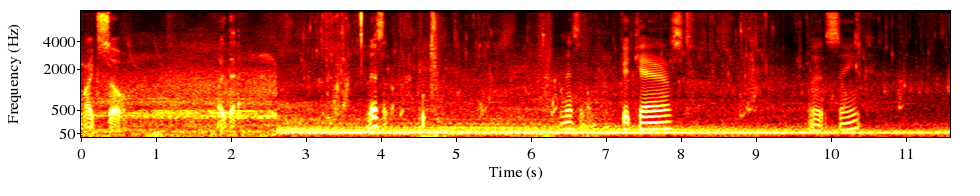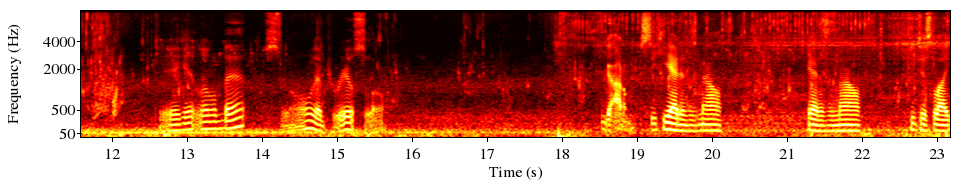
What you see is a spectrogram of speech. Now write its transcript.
Like so. Like that. Missing them. Missing them. Good cast. Let it sink. Jig it a little bit. Slow. Be real slow. Got him. See, he had it in his mouth. He had it in his mouth. He just like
